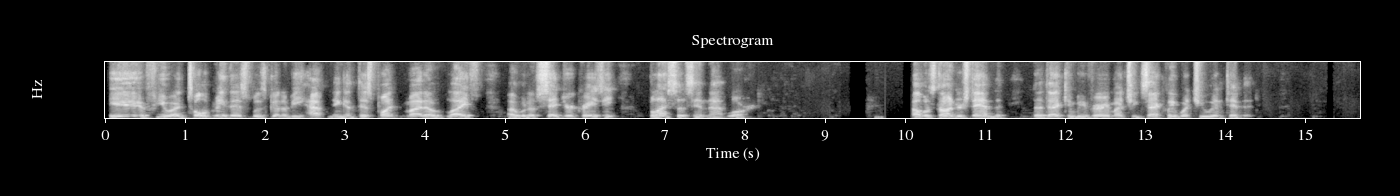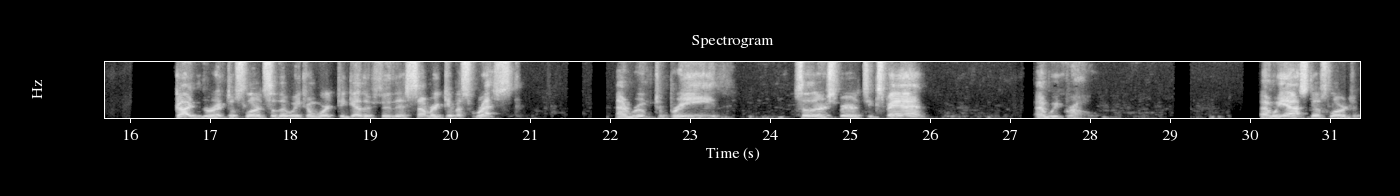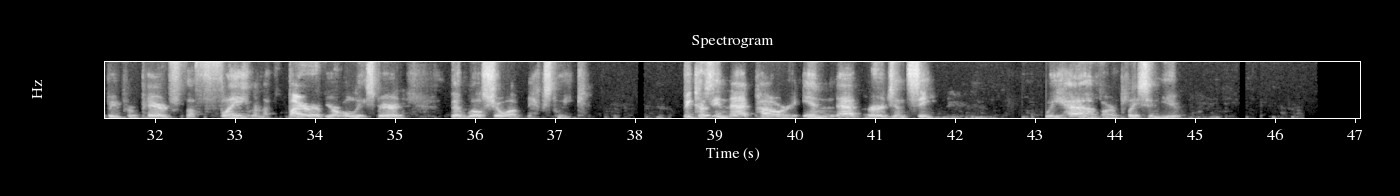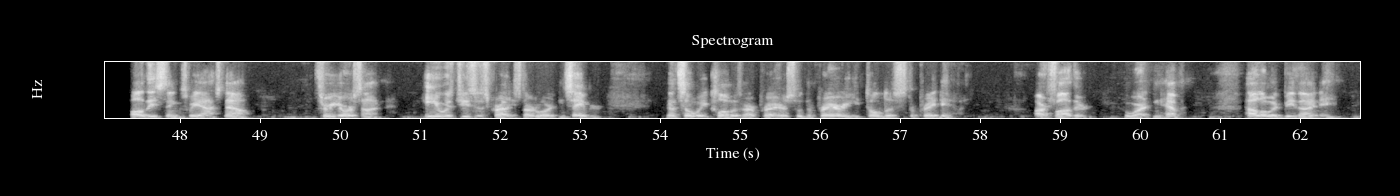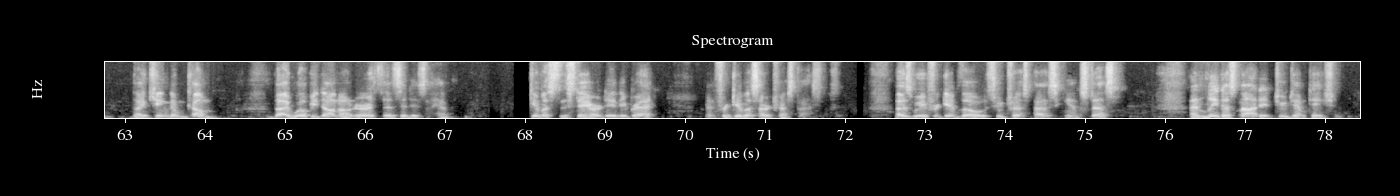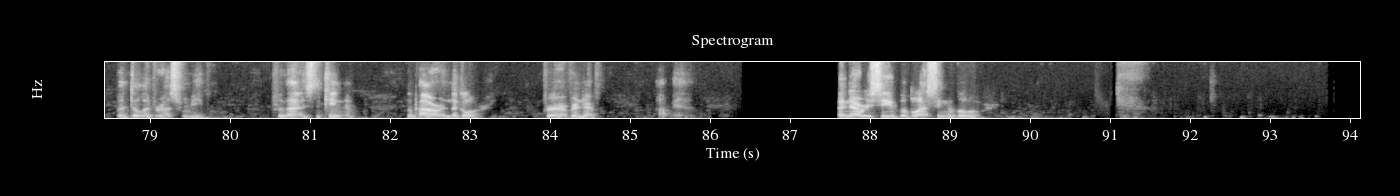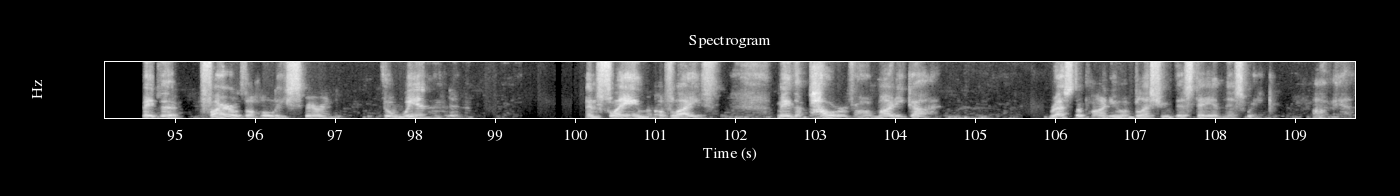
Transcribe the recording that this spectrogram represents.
if you had told me this was going to be happening at this point in my life, I would have said you're crazy. Bless us in that, Lord. Help us to understand that that, that can be very much exactly what you intended. Guide and direct us, Lord, so that we can work together through this summer. Give us rest and room to breathe so that our spirits expand and we grow. And we ask us, Lord, to be prepared for the flame and the fire of your Holy Spirit that will show up next week. Because in that power, in that urgency, we have our place in you. All these things we ask now through your Son, He who is Jesus Christ, our Lord and Savior and so we close our prayers with the prayer he told us to pray daily Our Father, who art in heaven, hallowed be thy name. Thy kingdom come, thy will be done on earth as it is in heaven. Give us this day our daily bread, and forgive us our trespasses, as we forgive those who trespass against us. And lead us not into temptation, but deliver us from evil. For that is the kingdom, the power, and the glory forever and ever. Amen. And now receive the blessing of the Lord. May the fire of the Holy Spirit, the wind and flame of life, may the power of Almighty God rest upon you and bless you this day and this week. Amen.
